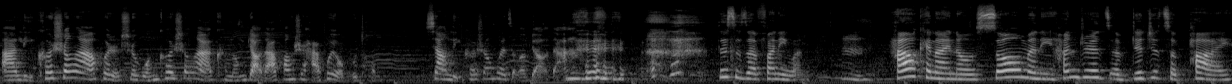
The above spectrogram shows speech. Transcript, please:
啊理科生啊，或者是文科生啊，可能表达方式还会有不同。像理科生会怎么表达？ This is a funny one. 嗯 How can I know so many hundreds of digits of pi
